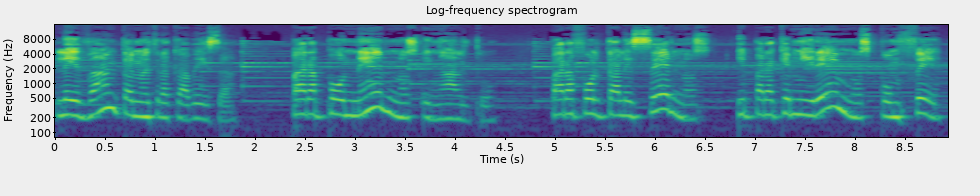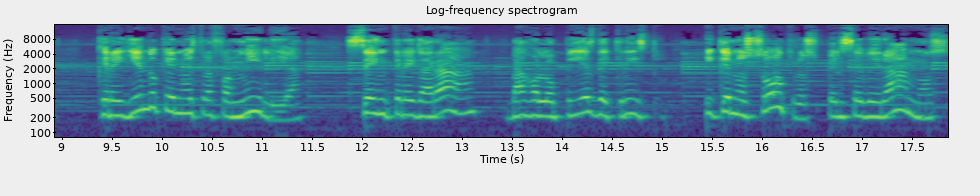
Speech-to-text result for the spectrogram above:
levanta nuestra cabeza para ponernos en alto, para fortalecernos y para que miremos con fe, creyendo que nuestra familia se entregará bajo los pies de Cristo y que nosotros perseveramos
